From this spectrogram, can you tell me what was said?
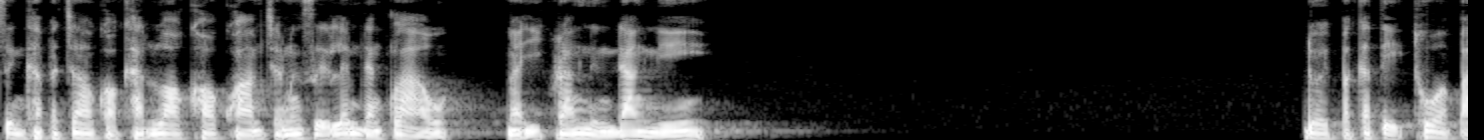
ซึ่งข้าพเจ้าขอคัดลอกข้อความจากหนังสือเล่มดังกล่าว มาอีกครั้งหนึ่งดังนี้ โดยปกติทั่วไป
